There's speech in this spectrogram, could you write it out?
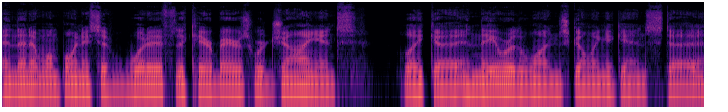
And then at one point I said, what if the Care Bears were giant, like, uh, and they were the ones going against, uh,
